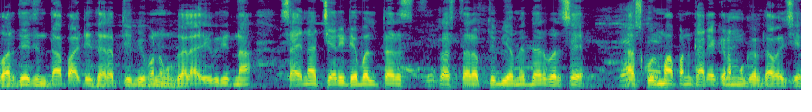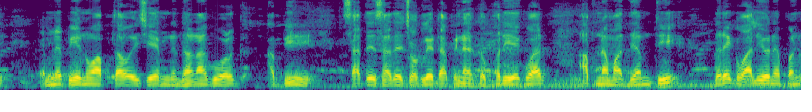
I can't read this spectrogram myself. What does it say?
ભારતીય જનતા પાર્ટી તરફથી બી પણ મોકલાય એવી રીતના સાયનાથ ચેરિટેબલ ટ્રસ્ટ ટ્રસ્ટ તરફથી બી અમે દર વર્ષે આ સ્કૂલમાં પણ કાર્યક્રમો કરતા હોય છે. એમને પેનો આપતા હોય છે એમને ધણા ગોળ આપી સાથે સાથે ચોકલેટ આપીને તો ફરી એકવાર આપના માધ્યમથી દરેક વાલીઓને પણ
